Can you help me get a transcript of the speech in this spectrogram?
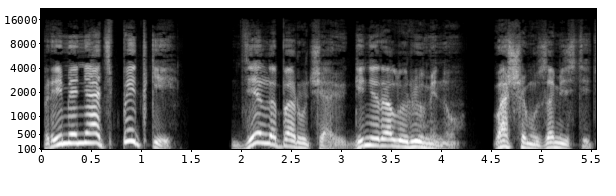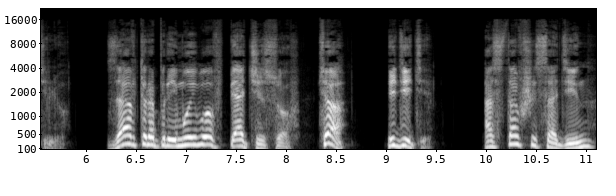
Применять пытки! Дело поручаю генералу Рюмину!» вашему заместителю. Завтра приму его в пять часов. Все, идите. Оставшись один,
